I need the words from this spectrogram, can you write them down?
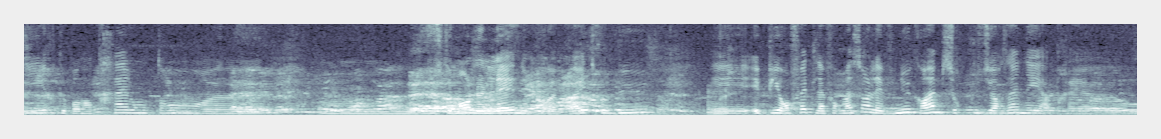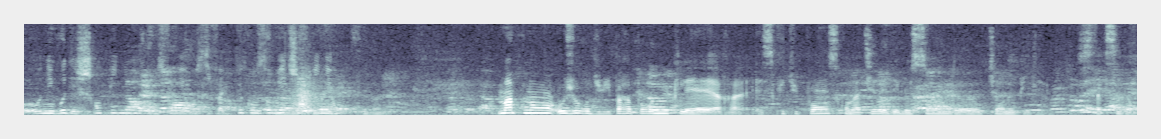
dire que pendant très longtemps, euh, on- justement, le lait ne pourrait pas être bu. Et, et puis en fait, l'information, elle est venue quand même sur plusieurs années après, euh, au, au niveau des champignons. Je me souviens aussi, il ne fallait plus consommer de champignons. Maintenant, aujourd'hui, par rapport au nucléaire, est-ce que tu penses qu'on a tiré des leçons de Tchernobyl, cet accident?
